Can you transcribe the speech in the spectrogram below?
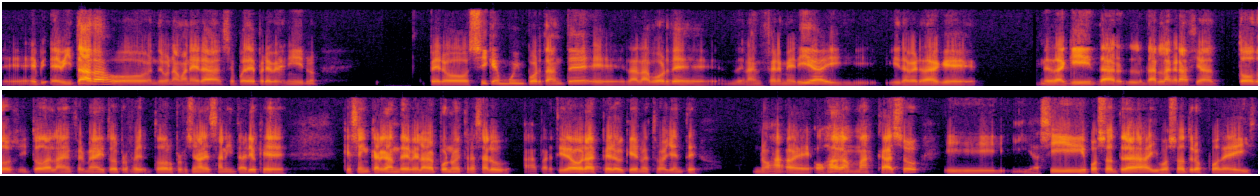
eh, evitadas o de una manera se puede prevenir. Pero sí que es muy importante la labor de, la enfermería y, y la verdad que desde aquí dar, dar las gracias a todos y todas las enfermeras y todos, los profesionales sanitarios que, se encargan de velar por nuestra salud. A partir de ahora espero que nuestros oyentes nos, eh, os hagan más caso y, así vosotras y vosotros podéis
